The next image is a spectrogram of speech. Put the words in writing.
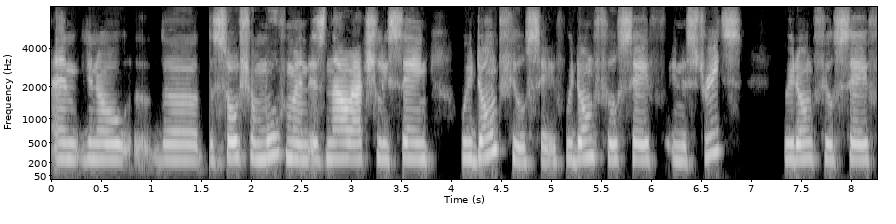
And you know the the social movement is now actually saying we don't feel safe. We don't feel safe in the streets. We don't feel safe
